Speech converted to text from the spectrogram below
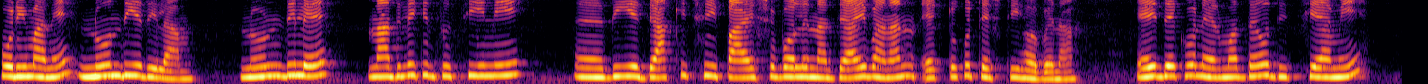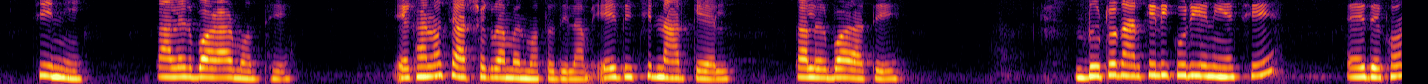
পরিমাণে নুন দিয়ে দিলাম। নুন দিলে, না দিলে কিন্তু চিনি দিয়ে যা কিছুই পায়েস বলে না যাই বানান, একটুকু টেস্টি হবে না। এই দেখুন, এর মধ্যেও দিচ্ছি আমি চিনি, তালের বড়ার মধ্যে। এখানেও চারশো গ্রামের মতো দিলাম। এই দিচ্ছি নারকেল তালের বড়াতে। দুটো নারকেলই কুড়িয়ে নিয়েছি। এই দেখুন,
